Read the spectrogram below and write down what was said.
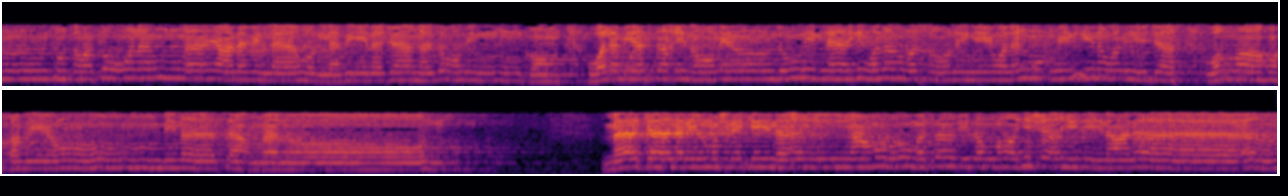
تتركوا ولما يعلم الله الذين جاهدوا منكم ولم يتخذوا من دون الله ولا رسوله ولا المؤمنين وليجة. والله خبير بما تعملون. ما كان للمشركين أن يعمروا مساجد الله شاهدين على أنفسهم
